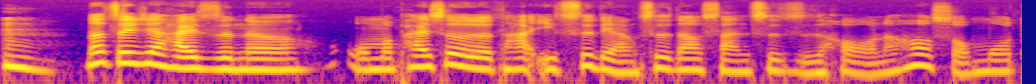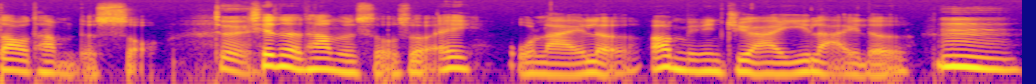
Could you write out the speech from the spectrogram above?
嗯。那这些孩子呢，我们拍摄了他一次、两次到三次之后，然后手摸到他们的手，对，牵着他们的手说：“哎，我来了。”啊，明明菊阿姨来了。嗯。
